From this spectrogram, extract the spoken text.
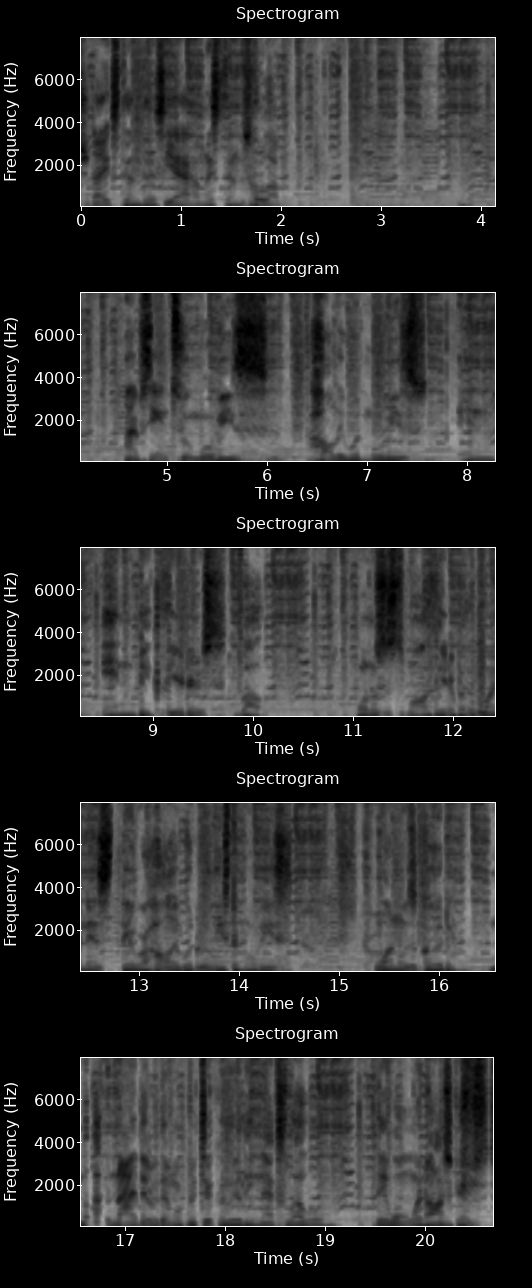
Should I extend this? Yeah, I'm gonna extend this. Hold up. I've seen two movies, Hollywood movies, in in big theaters. Well, one was a small theater, but the point is, they were Hollywood released movies. One was good. N- Neither of them were particularly next level. They won't win Oscars,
